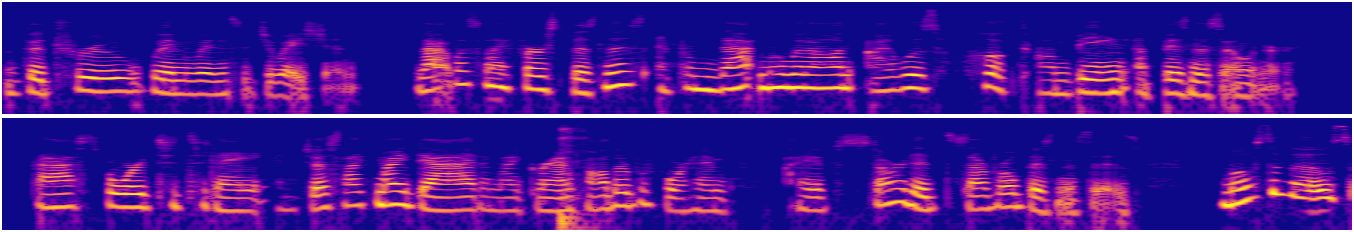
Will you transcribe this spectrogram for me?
the true win-win situation. That was my first business. And from that moment on, I was hooked on being a business owner. Fast forward to today. And just like my dad and my grandfather before him, I have started several businesses. Most of those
